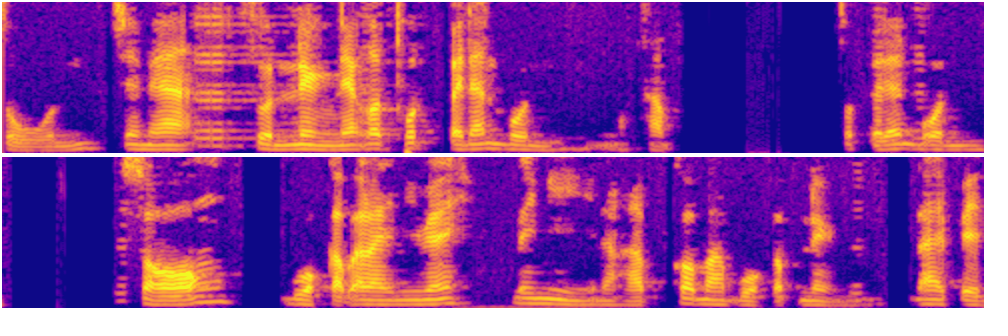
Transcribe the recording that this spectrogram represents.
ศูนย์ใช่ไหมฮะส่วนหนึ่งเนี่ยก็ทดไปด้านบนนะครับ ทดไปด้านบนสองบวกกับอะไรมีไหมไม่มีนะครับ ก็มาบวกกับหนึ่งได้เป็น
